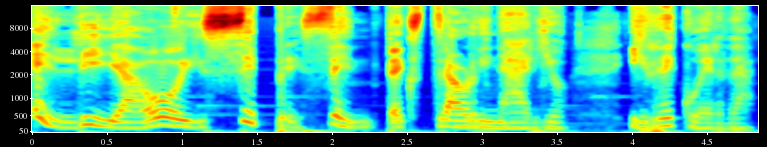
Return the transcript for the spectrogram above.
El día hoy se presenta extraordinario y recuerda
